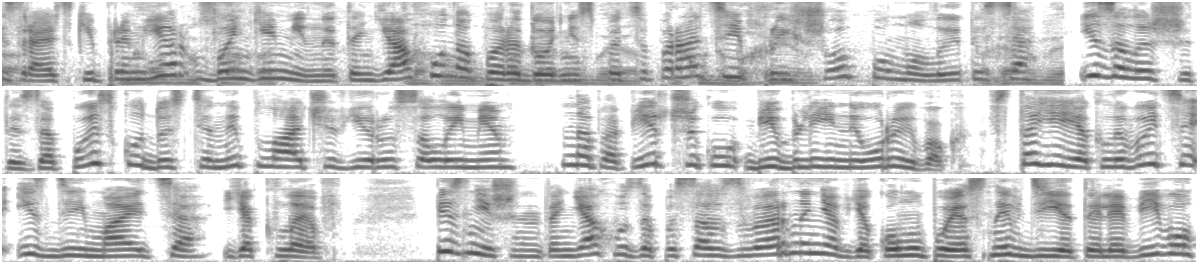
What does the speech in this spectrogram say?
Ізраїльський прем'єр Бен'ямін Нетаньяху напередодні спецоперації прийшов помолитися і залишити записку до стіни плачу в Єрусалимі. На папірчику біблійний уривок встає як левиця і здіймається як лев. Пізніше Нетаньяху записав звернення, в якому пояснив дії Тель-Авіву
